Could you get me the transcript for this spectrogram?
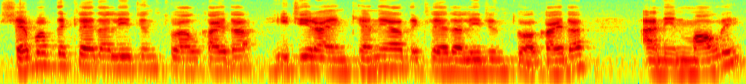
Shebab declared allegiance to Al Qaeda. Hijira in Kenya declared allegiance to Al Qaeda. And in Mali,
